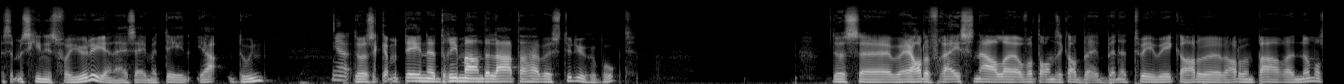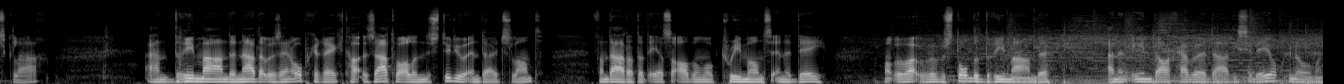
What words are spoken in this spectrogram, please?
is het misschien iets voor jullie? En hij zei meteen, ja, doen. Ja. Dus ik heb meteen eh, drie maanden later hebben we een studio geboekt. Dus eh, wij hadden vrij snel, eh, of althans, ik had bij- binnen twee weken hadden we, hadden we een paar nummers klaar. En drie maanden nadat we zijn opgericht, ha- zaten we al in de studio in Duitsland. Vandaar dat het eerste album ook Three Months in a Day. Want we, we bestonden drie maanden. En in één dag hebben we daar die cd opgenomen.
